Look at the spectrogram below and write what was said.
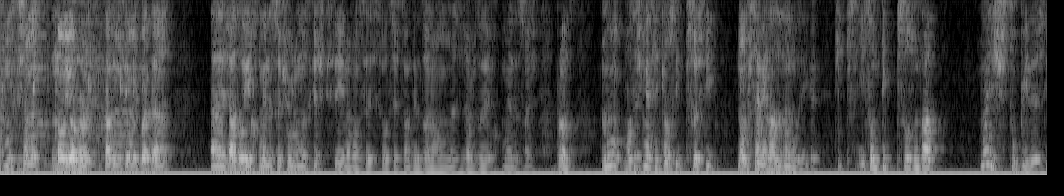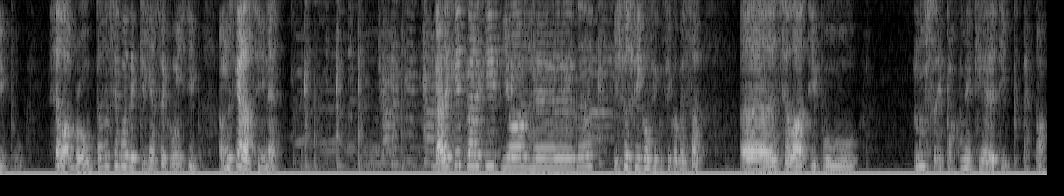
A música chama-se Know Your Hurt, por causa da música é muito bacana. Uh, já dou aí recomendações sobre músicas que saíram, não sei se vocês estão atentos ou não, mas já vos dou aí recomendações. Pronto, não, vocês conhecem aqueles tipo de pessoas tipo, não percebem nada da música tipo, e são tipo pessoas um bocado, não é estúpidas, tipo, sei lá, bro, estás a ser boa da criança com isso, tipo, a música era assim, né? Gotta keep, gotta keep your head up. E as pessoas ficam, ficam, ficam a pensar, ah, sei lá, tipo. Não sei, pá, como é que era? Tipo, epá,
